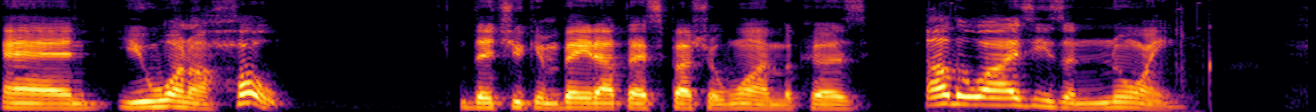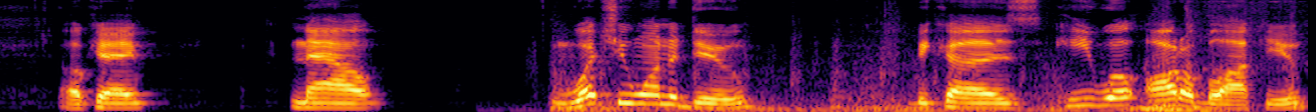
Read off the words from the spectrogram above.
And you want to hope that you can bait out that special one because otherwise he's annoying. Okay? Now, what you want to do, because he will auto block you,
